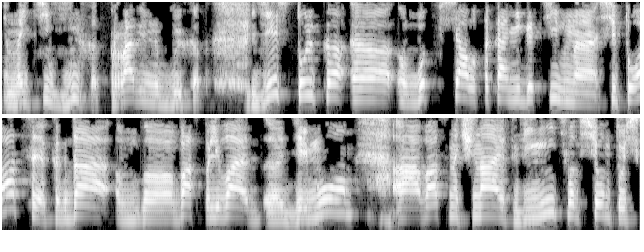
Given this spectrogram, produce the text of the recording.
Найти выход, правильный выход. Есть только э, вот вся вот такая негативная ситуация, когда э, вас поливают э, дерьмом, а вас начинают винить во всем, то есть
